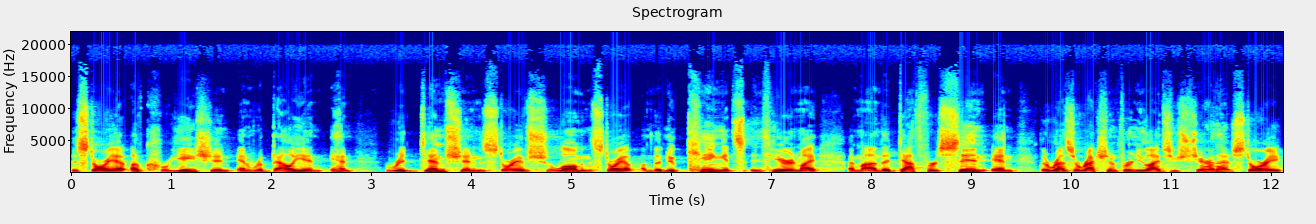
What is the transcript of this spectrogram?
the story of creation and rebellion and redemption, and the story of shalom, and the story of, the new king. It's, it's here in my, in my, the death for sin and the resurrection for new lives. You share that story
